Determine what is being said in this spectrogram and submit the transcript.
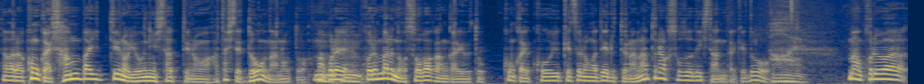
だから今回3倍っていうのを容認したっていうのは果たしてどうなのと、まあ、これ、うん。うん、これまでの相場感から言うと今回こういう結論が出るっていうのはなんとなく想像できたんだけど、はい、まあ、これは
